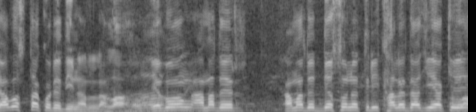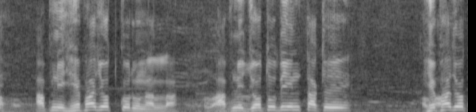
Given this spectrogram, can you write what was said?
ব্যবস্থা করে দিন আল্লাহ। এবং আমাদের আমাদের দেশনেত্রী খালেদা জিয়াকে আপনি হেফাজত করুন আল্লাহ। আপনি যতদিন তাকে হেফাজত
